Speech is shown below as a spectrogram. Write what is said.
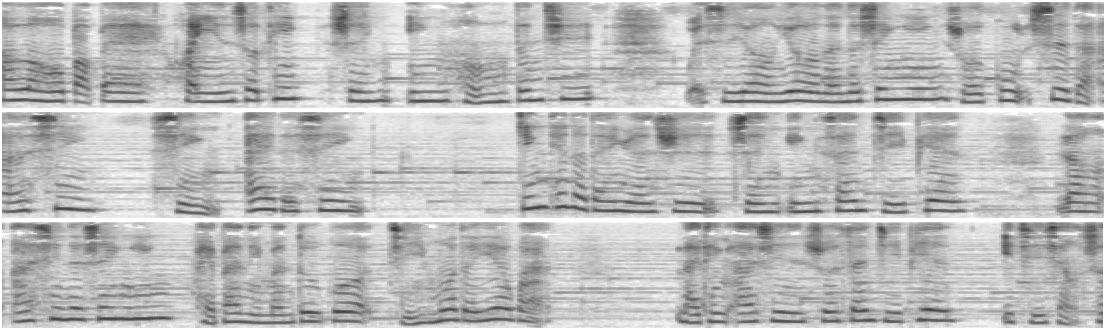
Hello，宝贝，欢迎收听声音红灯区。我是用诱人的声音说故事的阿信，性爱的信。今天的单元是声音三级片，让阿信的声音陪伴你们度过寂寞的夜晚。来听阿信说三级片，一起享受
